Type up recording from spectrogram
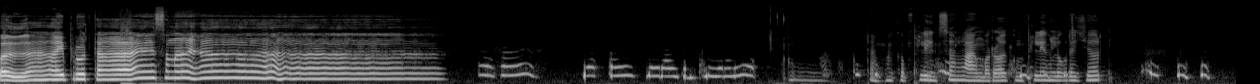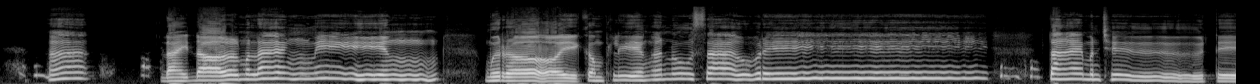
ពើអាយព្រោះតែស្នេហា ទៅហើយយកទៅនៅដៃកំភ្លៀងនេះ តាមមកកំភ្លៀងសោះឡើង100កំភ្លៀងលោករយុទ្ធអាដៃដល់ម្លែងនាងមួយរយកំភ្លៀងអនុស្សាវរីយ៍តែមិនឈឺទេ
